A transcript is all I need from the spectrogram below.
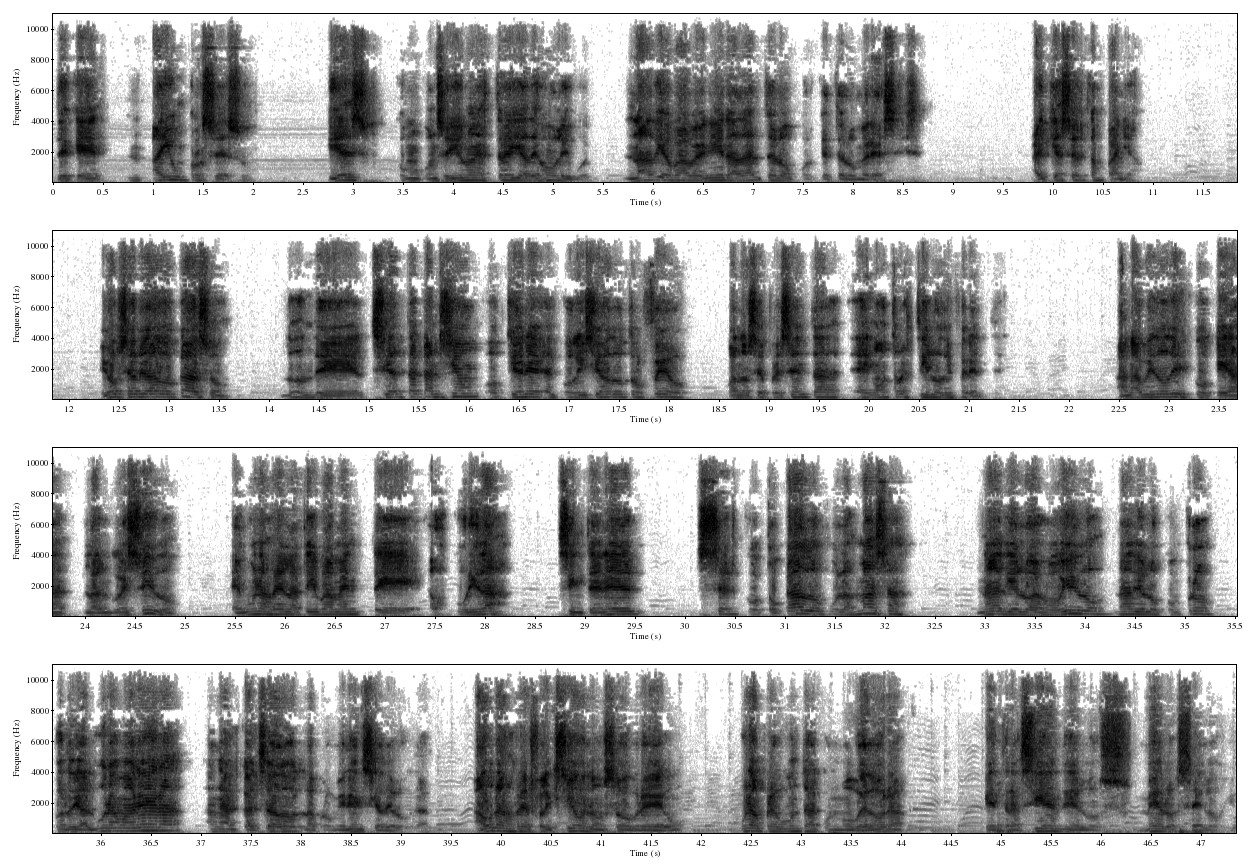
de que hay un proceso y es como conseguir una estrella de Hollywood. Nadie va a venir a dártelo porque te lo mereces. Hay que hacer campaña. He observado casos donde cierta canción obtiene el codiciado trofeo cuando se presenta en otro estilo diferente. Han habido discos que han languecido en una relativamente oscuridad, sin tener cerco tocado por las masas, nadie lo ha oído, nadie lo compró, pero de alguna manera han alcanzado la prominencia del lugar. Ahora reflexiono sobre una pregunta conmovedora que trasciende los meros elogios.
